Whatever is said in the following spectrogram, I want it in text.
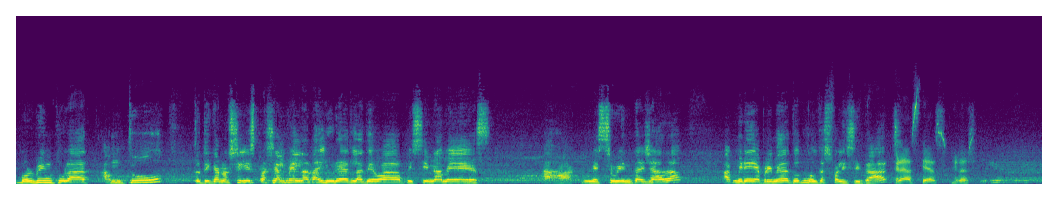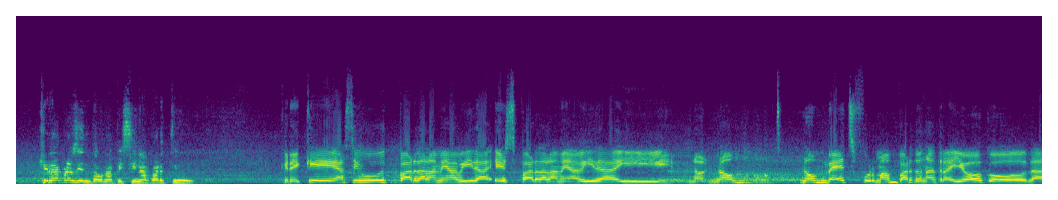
molt vinculat amb tu, tot i que no sigui especialment la de Lloret la teva piscina més, eh, més sovintejada. Eh, Mireia, primer de tot, moltes felicitats. Gràcies, gràcies. Què representa una piscina per tu? Crec que ha sigut part de la meva vida, és part de la meva vida i no, no, no em veig formant part d'un altre lloc o de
